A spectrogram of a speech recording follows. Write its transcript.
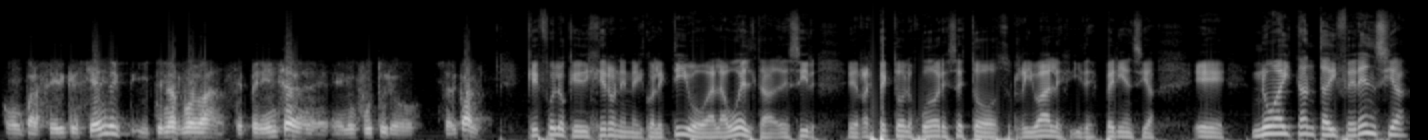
como para seguir creciendo y tener nuevas experiencias en un futuro cercano. ¿Qué fue lo que dijeron en el colectivo a la vuelta? Es decir, eh, respecto a los jugadores estos rivales y de experiencia, eh, ¿no hay tanta diferencia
